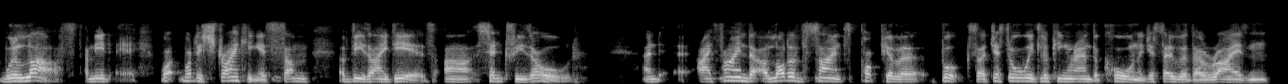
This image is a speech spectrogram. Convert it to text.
will last. I mean, what, what is striking is some of these ideas are centuries old. And I find that a lot of science popular books are just always looking around the corner, just over the horizon.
